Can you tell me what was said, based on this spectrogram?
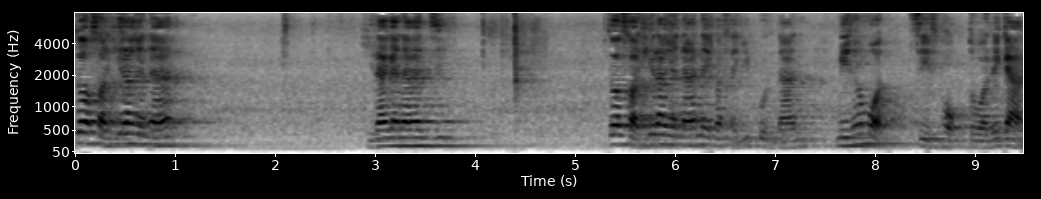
ตัวอักษรฮิรางานะฮิรากานะจิตัวอักษรฮิรากานะในภาษาญี่ปุ่นนั้น มีทั้งหมด 46 ตัวด้วยกัน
